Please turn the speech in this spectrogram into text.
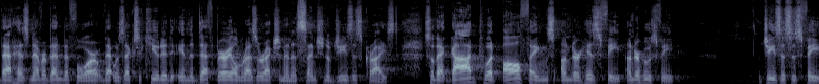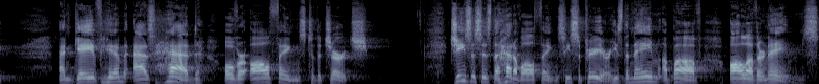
that has never been before, that was executed in the death, burial, resurrection, and ascension of Jesus Christ, so that God put all things under His feet. Under whose feet? Jesus' feet. And gave Him as head over all things to the church. Jesus is the head of all things. He's superior. He's the name above all other names.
